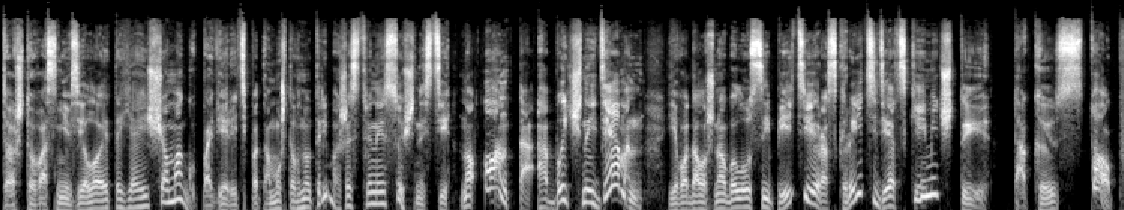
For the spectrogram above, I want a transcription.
То, что вас не взяло, это я еще могу поверить, потому что внутри божественные сущности. Но он-то обычный демон. Его должно было усыпить и раскрыть детские мечты. Так, и стоп.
